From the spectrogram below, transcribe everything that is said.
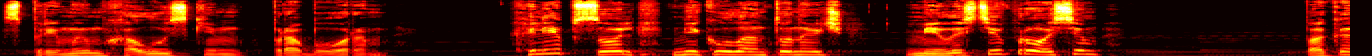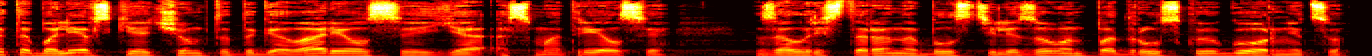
с прямым халуйским пробором. «Хлеб-соль, Микула Антонович, милости просим!» Пока Тоболевский о чем-то договаривался, я осмотрелся. Зал ресторана был стилизован под русскую горницу,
